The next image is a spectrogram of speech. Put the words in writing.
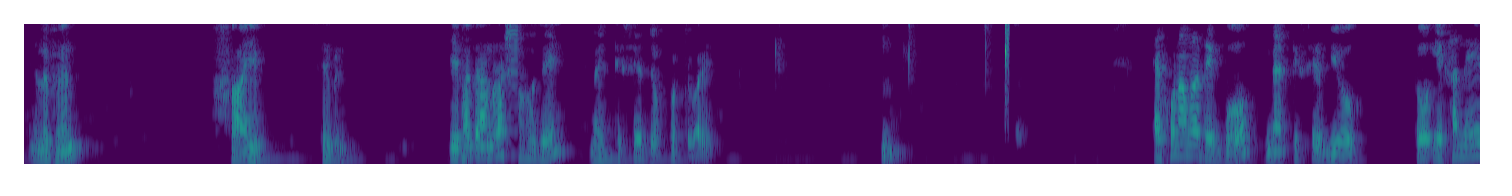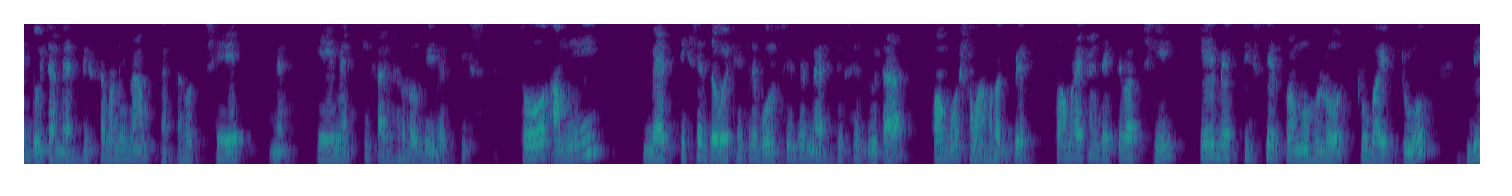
ইলেভেন ফাইভ সেভেন এভাবে আমরা সহজে ম্যাট্রিক্সে যোগ করতে পারি। এখন আমরা দেখব ম্যাট্রিক্সের বিয়োগ। তো এখানে দুইটা ম্যাট্রিক্স আমরা নিলাম, একটা হচ্ছে এ ম্যাট্রিক্স আর একটা হলো বি ম্যাট্রিক্স তো আমি ম্যাট্রিক্সের যোগের ক্ষেত্রে বলছি যে ম্যাট্রিক্সের দুইটা ক্রম সমান লাগবে। তো আমরা এখানে দেখতে পাচ্ছি এ ম্যাট্রিক্সের ক্রম হলো টু বাই টু বি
